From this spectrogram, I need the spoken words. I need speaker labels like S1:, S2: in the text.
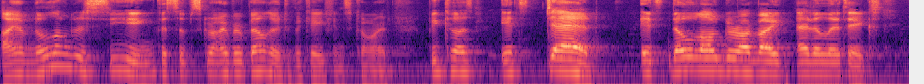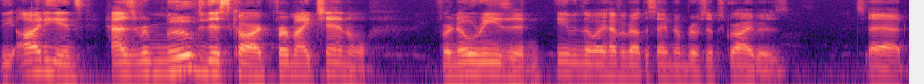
S1: I am no longer seeing the subscriber bell notifications card because it's dead. It's no longer on my analytics. The audience has removed this card for my channel for no reason, even though I have about the same number of subscribers. Sad.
